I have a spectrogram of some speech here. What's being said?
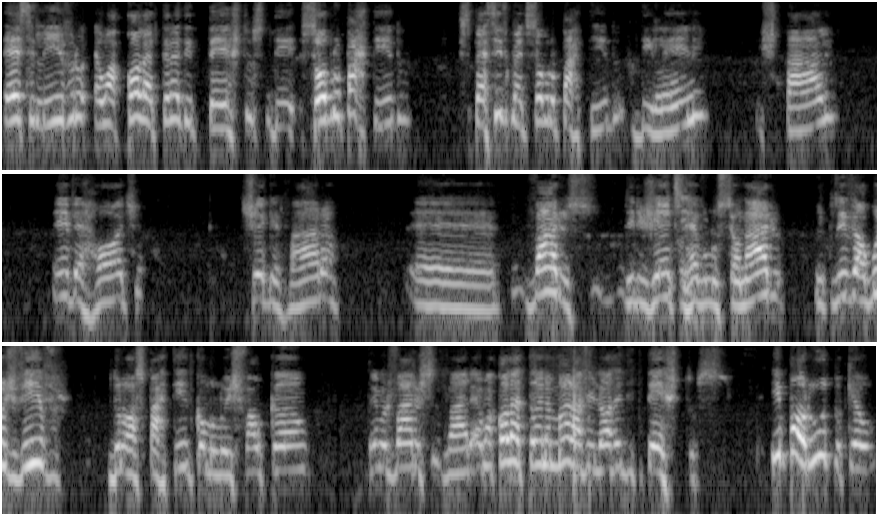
Esse livro é uma coletânea de textos de, sobre o partido, especificamente sobre o partido, de Lenin, Stalin, Enver Hoxha, Che Guevara, é, vários dirigentes revolucionários, inclusive alguns vivos do nosso partido, como Luiz Falcão. Temos vários, vários. É uma coletânea maravilhosa de textos. E por último, que eu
